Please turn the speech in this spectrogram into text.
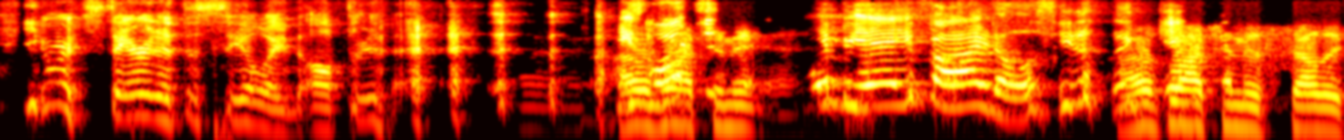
You were staring at the ceiling all through that. I was watching watching it. NBA finals. He doesn't I was care. watching the Celtics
